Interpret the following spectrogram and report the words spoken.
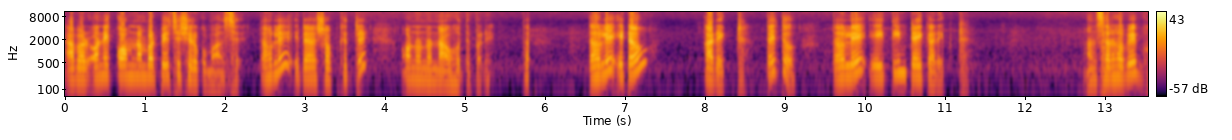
আবার অনেক কম নাম্বার পেয়েছে সেরকমও আছে। তাহলে এটা সব ক্ষেত্রে অনন্য নাও হতে পারে। তাহলে এটাও কারেক্ট তাই তো? তাহলে এই তিনটাই কারেক্ট আনসার হবে ঘ।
